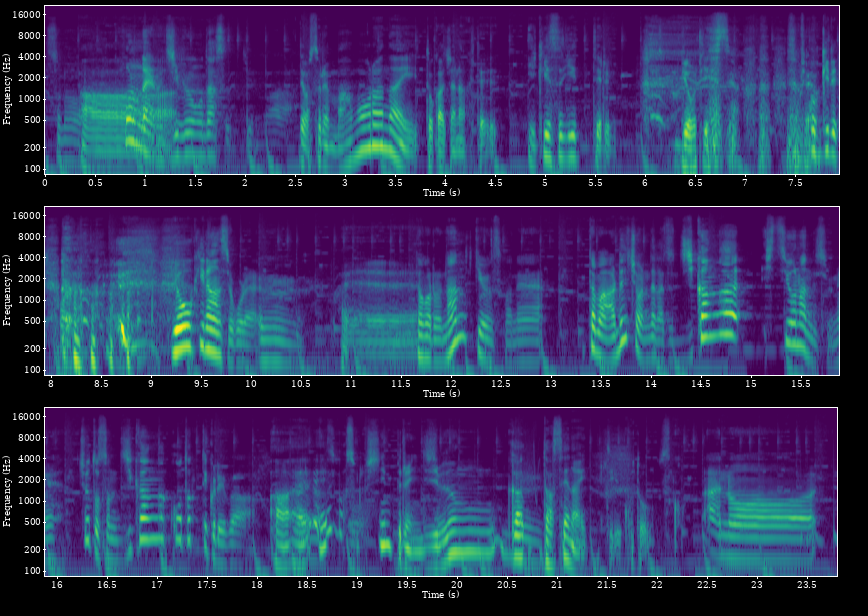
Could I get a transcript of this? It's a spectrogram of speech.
その本来の自分を出すっていうのは。でもそれ守らないとかじゃなくて行き過ぎてる病気ですよ。病気で病気なんですよこれ。うん。へだからなんていうんですかね。多分あれでしょうね。だから時間が必要なんですよね。ちょっとその時間がこう経ってくれば。あええそれシンプルに自分が出せないっていうことですか、あのー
